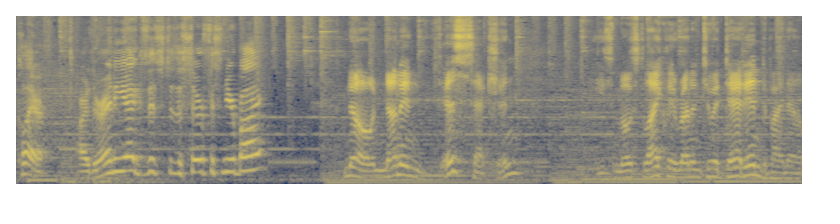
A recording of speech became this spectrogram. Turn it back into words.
Claire, are there any exits to the surface nearby? No, none in this section. He's most likely run into a dead end by now.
